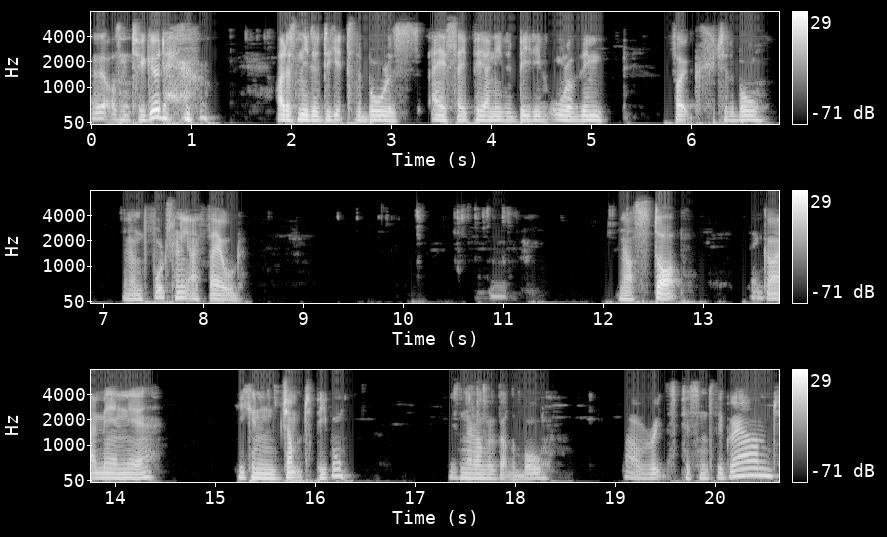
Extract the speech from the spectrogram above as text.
That wasn't too good. I just needed to get to the ball as ASAP. I needed to beat all of them folk to the ball. And unfortunately I failed. Now stop that guy man there, he can jump to people. He's no longer got the ball. I'll root this person to the ground.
